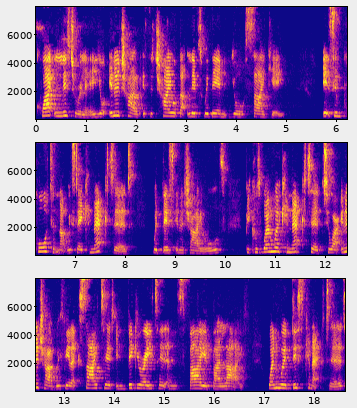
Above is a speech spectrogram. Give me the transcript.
Quite literally, your inner child is the child that lives within your psyche. It's important that we stay connected with this inner child because when we're connected to our inner child, we feel excited, invigorated, and inspired by life. When we're disconnected,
